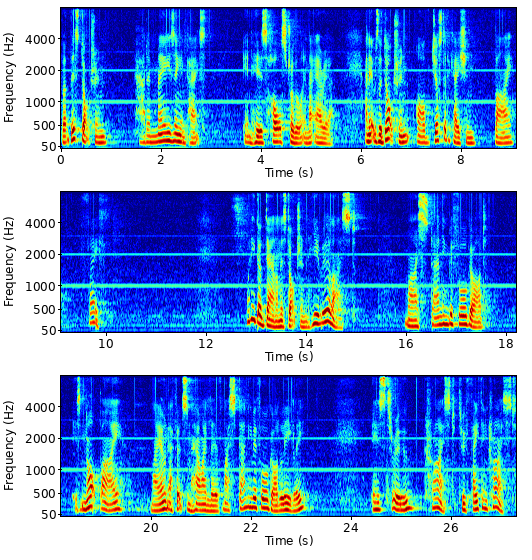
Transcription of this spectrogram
but this doctrine had amazing impact in his whole struggle in that area. And it was the doctrine of justification by faith. When he dug down on this doctrine, he realized my standing before God is not by my own efforts and how I live. My standing before God legally is through Christ, through faith in Christ.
